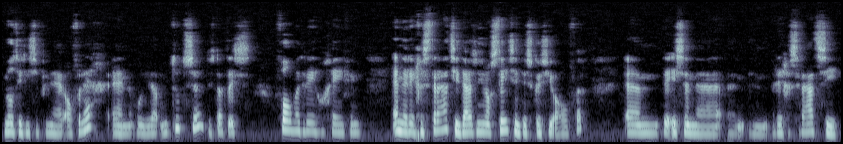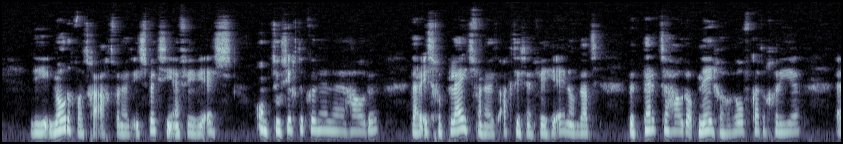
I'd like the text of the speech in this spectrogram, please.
multidisciplinair overleg en hoe je dat moet toetsen. Dus dat is vol met regelgeving. En de registratie, daar is nu nog steeds een discussie over. Um, er is een, uh, een, een, registratie die nodig wordt geacht vanuit inspectie en VWS om toezicht te kunnen uh, houden. Daar is gepleit vanuit Actis en VGN om dat beperkt te houden op negen hoofdcategorieën. Uh,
